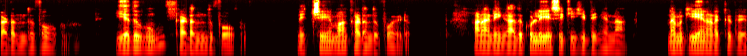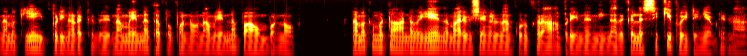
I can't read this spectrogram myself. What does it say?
கடந்து போகும். எதுவும் கடந்து போகும். நிச்சயமாக கடந்து போயிடும். ஆனால் நீங்கள் அதுக்குள்ளேயே சிக்கிக்கிட்டீங்கன்னா நமக்கு ஏன் நடக்குது? நமக்கு ஏன் இப்படி நடக்குது? நம்ம என்ன தப்பு பண்ணோம்? நம்ம என்ன பாவம் பண்ணோம்? நமக்கு மட்டும் ஆண்டவன் ஏன் இந்த மாதிரி விஷயங்கள்லாம் கொடுக்குறான் அப்படின்னு நீங்கள் அதுக்குள்ளே சிக்கி போயிட்டீங்க அப்படின்னா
